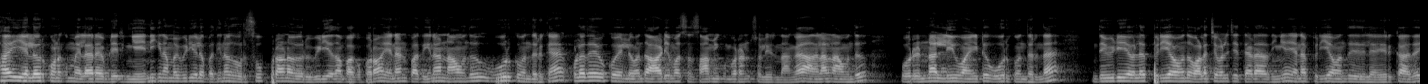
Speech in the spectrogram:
ஹாய் எல்லோருக்கும் வணக்கம். எல்லாரும் எப்படி இருக்கீங்க? இன்றைக்கி நம்ம வீடியோவில் பார்த்தீங்கன்னா ஒரு சூப்பரான ஒரு வீடியோ தான் பார்க்க போகிறோம் என்னென்னு பார்த்தீங்கன்னா நான் வந்து ஊருக்கு வந்திருக்கேன். குலதெய்வ கோயிலில் வந்து ஆடி மாதம் சாமி கும்பிட்றேன்னு சொல்லியிருந்தாங்க. அதனால் நான் வந்து ஒரு ரெண்டு நாள் லீவ் வாங்கிட்டு ஊருக்கு வந்திருந்தேன். இந்த வீடியோவில் பிரியா வந்து வளைச்சி வளைச்சி தேடாதீங்க. ஏன்னா பிரியா வந்து இதில் இருக்காது.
